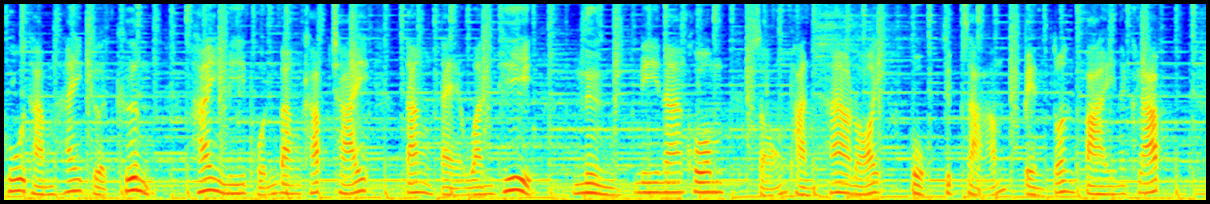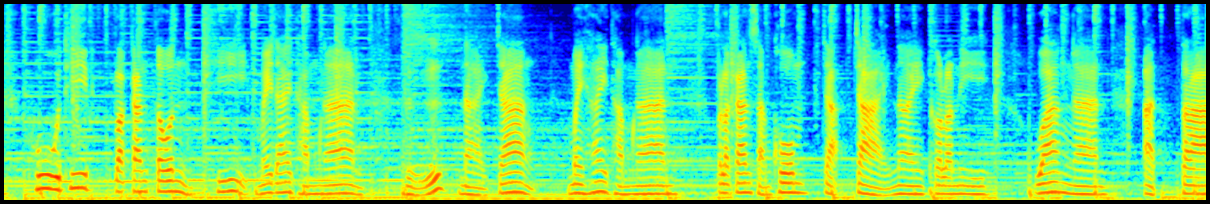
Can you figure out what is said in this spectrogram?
ผู้ทำให้เกิดขึ้น ให้มีผลบังคับใช้ตั้งแต่วันที่ 1 มีนาคม 2563 เป็นต้นไปนะครับ ผู้ที่ประกันตนที่ไม่ได้ทำงาน หรือนายจ้างไม่ให้ทำงาน ประกันสังคมจะจ่ายในกรณี ว่างงานอัตรา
